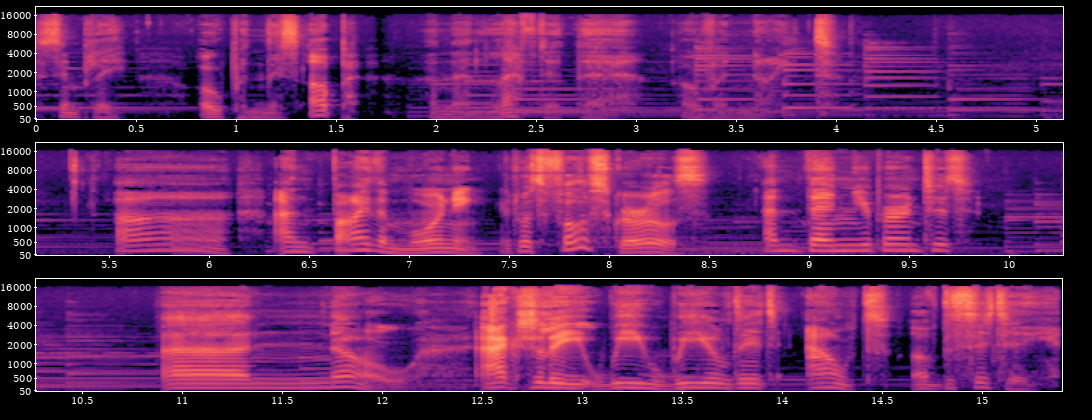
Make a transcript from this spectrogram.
simply opened this up and then left it there overnight. Ah, and by the morning it was full of squirrels, and then you burnt it? Uh, no. Actually, we wheeled it out of the city.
